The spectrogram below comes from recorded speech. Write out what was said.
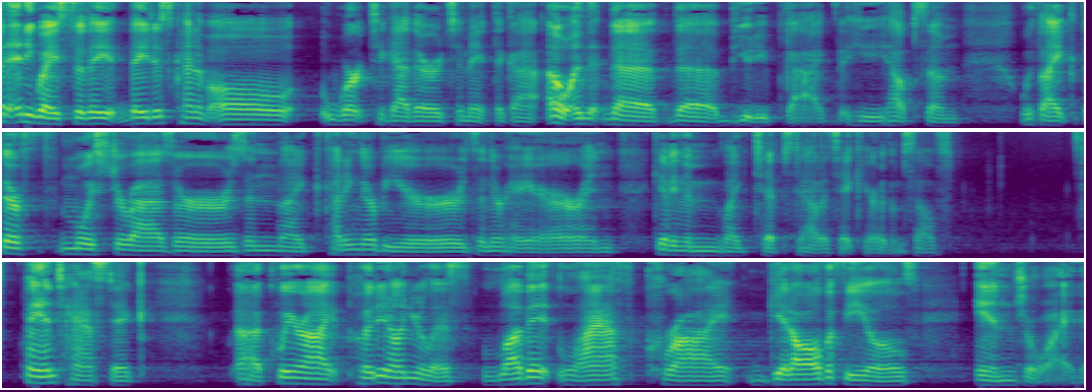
But anyway, so they they just kind of all work together to make the guy. Oh, and the the, the beauty guy. He helps them with like their moisturizers and like cutting their beards and their hair and giving them like tips to how to take care of themselves. Fantastic. Uh, Queer Eye, put it on your list. Love it, laugh, cry, get all the feels, enjoy.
